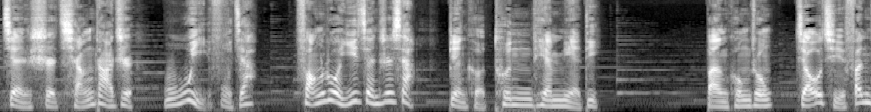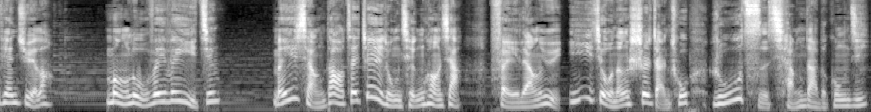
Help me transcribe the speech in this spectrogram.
剑势强大至无以复加，仿若一剑之下便可吞天灭地。半空中搅起翻天巨浪，梦露微微一惊，没想到在这种情况下，斐良玉依旧能施展出如此强大的攻击。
